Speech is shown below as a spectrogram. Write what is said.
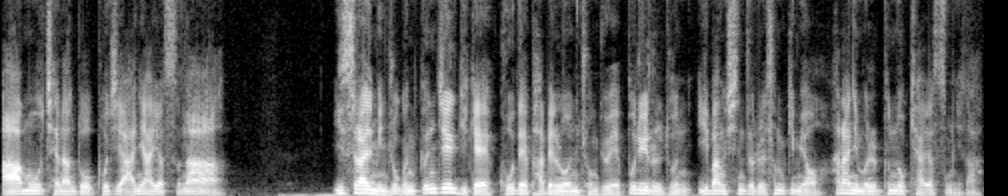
아무 재난도 보지 아니하였으나 이스라엘 민족은 끈질기게 고대 바벨론 종교에 뿌리를 둔 이방 신들을 섬기며 하나님을 분노케 하였습니다.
